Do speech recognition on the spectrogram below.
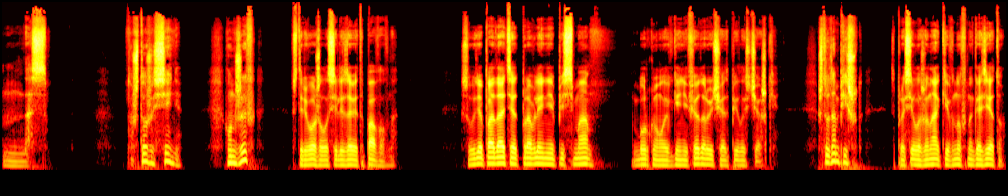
«Дас». «Ну что же, Сеня? Он жив?» — встревожилась Елизавета Павловна. «Судя по дате отправления письма», — буркнул Евгений Федорович и отпил из чашки. «Что там пишут?» — спросила жена, кивнув на газету.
